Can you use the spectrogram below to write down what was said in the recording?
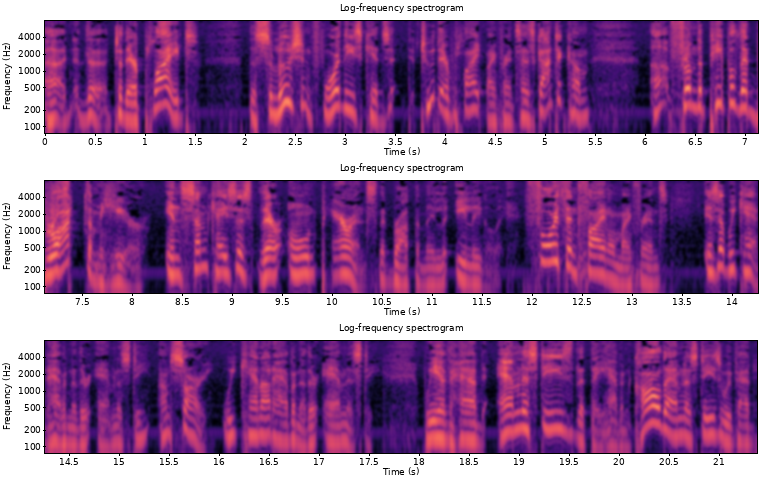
uh, the, to their plight, the solution for these kids to their plight, my friends, has got to come uh, from the people that brought them here. In some cases, their own parents that brought them Ill- illegally. Fourth and final, my friends, is that we can't have another amnesty. I'm sorry. We cannot have another amnesty. We have had amnesties that they haven't called amnesties. We've had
